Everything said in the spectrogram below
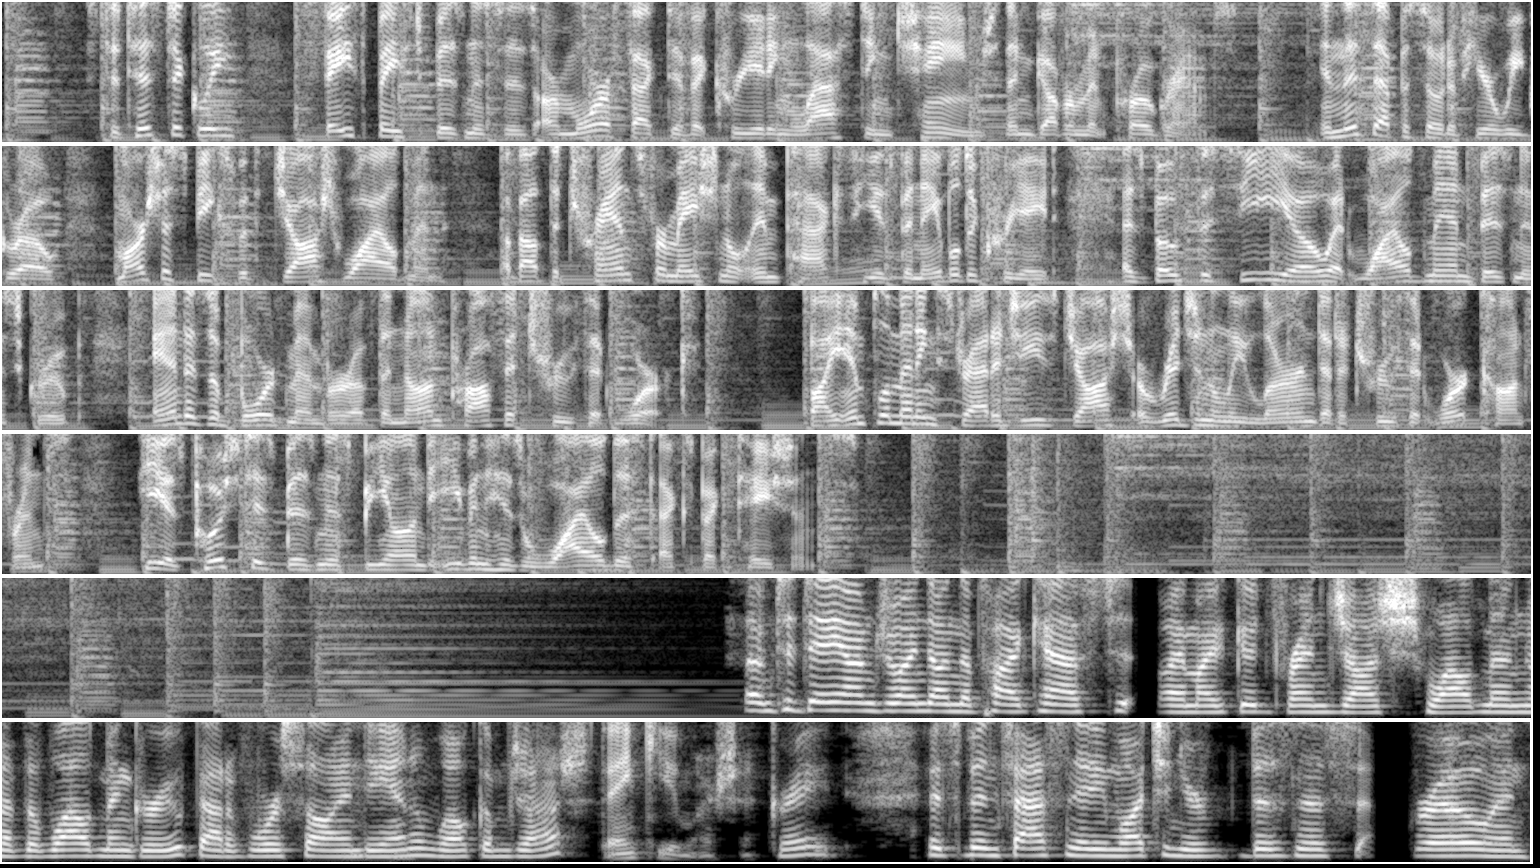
Statistically, faith based businesses are more effective at creating lasting change than government programs. In this episode of Here We Grow, Marcia speaks with Josh Wildman about the transformational impacts he has been able to create as both the CEO at Wildman Business Group and as a board member of the nonprofit Truth at Work. By implementing strategies Josh originally learned at a Truth at Work conference, he has pushed his business beyond even his wildest expectations. Um, today, I'm joined on the podcast by my good friend Josh Wildman of the Wildman Group out of Warsaw, Indiana. Welcome, Josh. Thank you, Marcia. Great. It's been fascinating watching your business grow and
